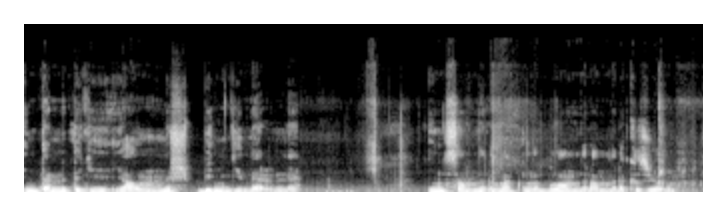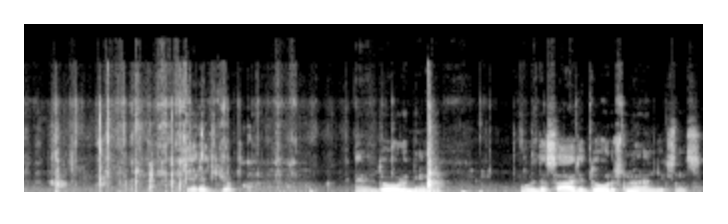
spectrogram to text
internetteki yanlış bilgilerle insanların aklını bulandıranlara kızıyorum. Gerek yok. Yani doğru bilgi. Burada sadece doğrusunu öğreneceksiniz.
